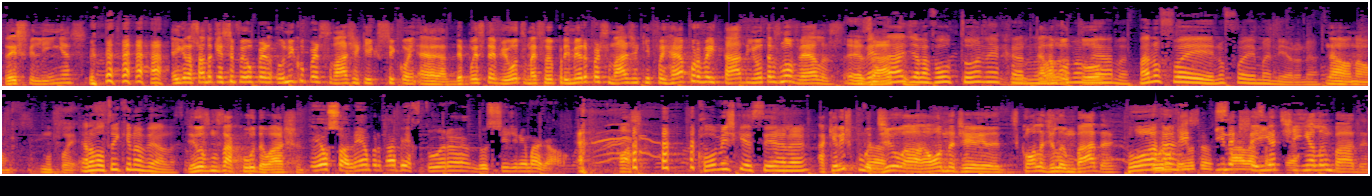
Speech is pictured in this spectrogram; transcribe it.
Três filhinhas. é engraçado que esse foi o per- único personagem aqui que se conhece. depois teve outros, mas foi o primeiro personagem que foi reaproveitado em outras novelas. É verdade, ela voltou, né, cara? Ela outra voltou. novela. Mas não foi, não foi maneiro, né? Não, não, não foi. Ela voltou em que novela? Deus nos acuda, eu acho. Eu só lembro da abertura do Sidney Magal. Nossa. Como esquecer, né? Aquele explodiu a onda de escola de lambada. Porra! Qualquer esquina que você ia tinha lambada.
